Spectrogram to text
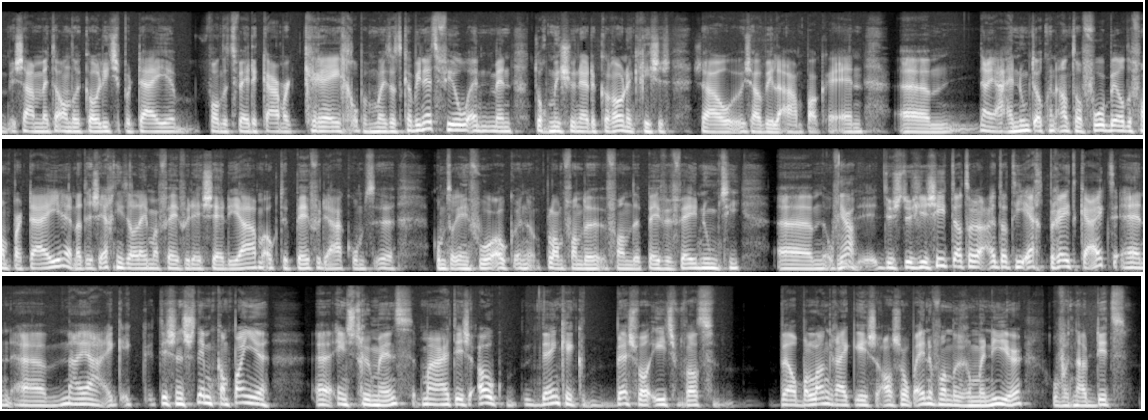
uh, samen met de andere coalitiepartijen van de Tweede Kamer kreeg op het moment dat het kabinet viel en men toch missionair de coronacrisis zou, zou willen aanpakken. En um, nou ja, hij noemt ook een aantal voorbeelden van partijen. En dat is echt niet alleen maar VVD, CDA, maar ook de PvdA komt, uh, komt erin voor. Ook een plan van de, van de PVV noemt hij. Um, of, ja. dus, dus je ziet dat, er, dat hij echt breed kijkt. En um, nou ja, ik, ik, het is een slim campagne uh, instrument. Maar het is ook, denk ik, best wel iets wat wel belangrijk is als er op een of andere manier, of het nou dit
